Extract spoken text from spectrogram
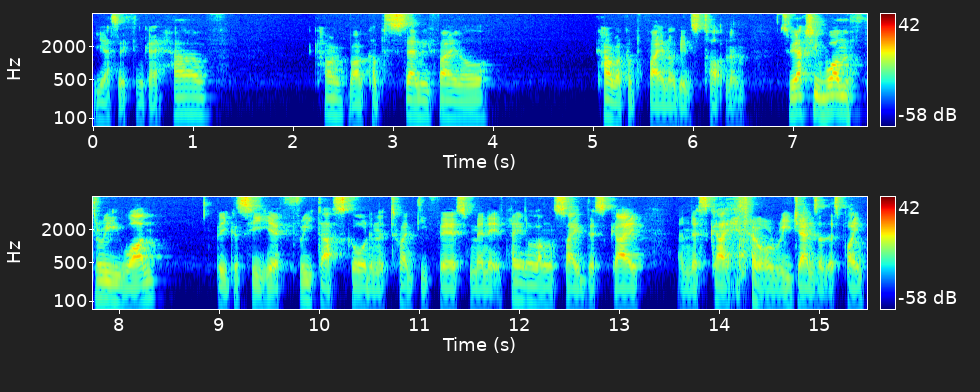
Yes, I think I have. Carabao Cup semi final. Carabao Cup final against Tottenham. So we actually won 3 1. But you can see here, Freitas scored in the 21st minute, playing alongside this guy and this guy. They're all regens at this point.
